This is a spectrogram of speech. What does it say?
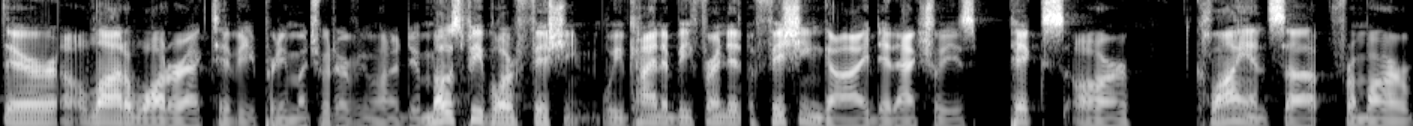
there. A lot of water activity, pretty much whatever you want to do. Most people are fishing. We've kind of befriended a fishing guide that actually is, picks our clients up from our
